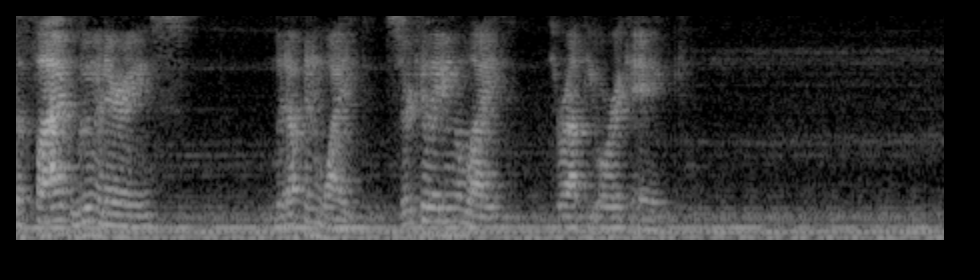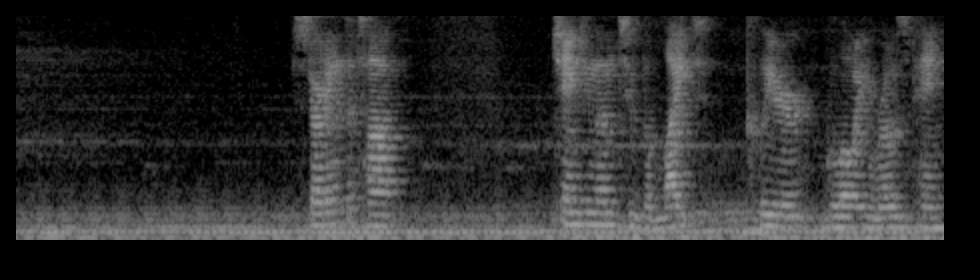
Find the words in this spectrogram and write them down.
The five luminaries lit up in white, circulating the light throughout the auric egg. Starting at the top, changing them to the light, clear, glowing rose pink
